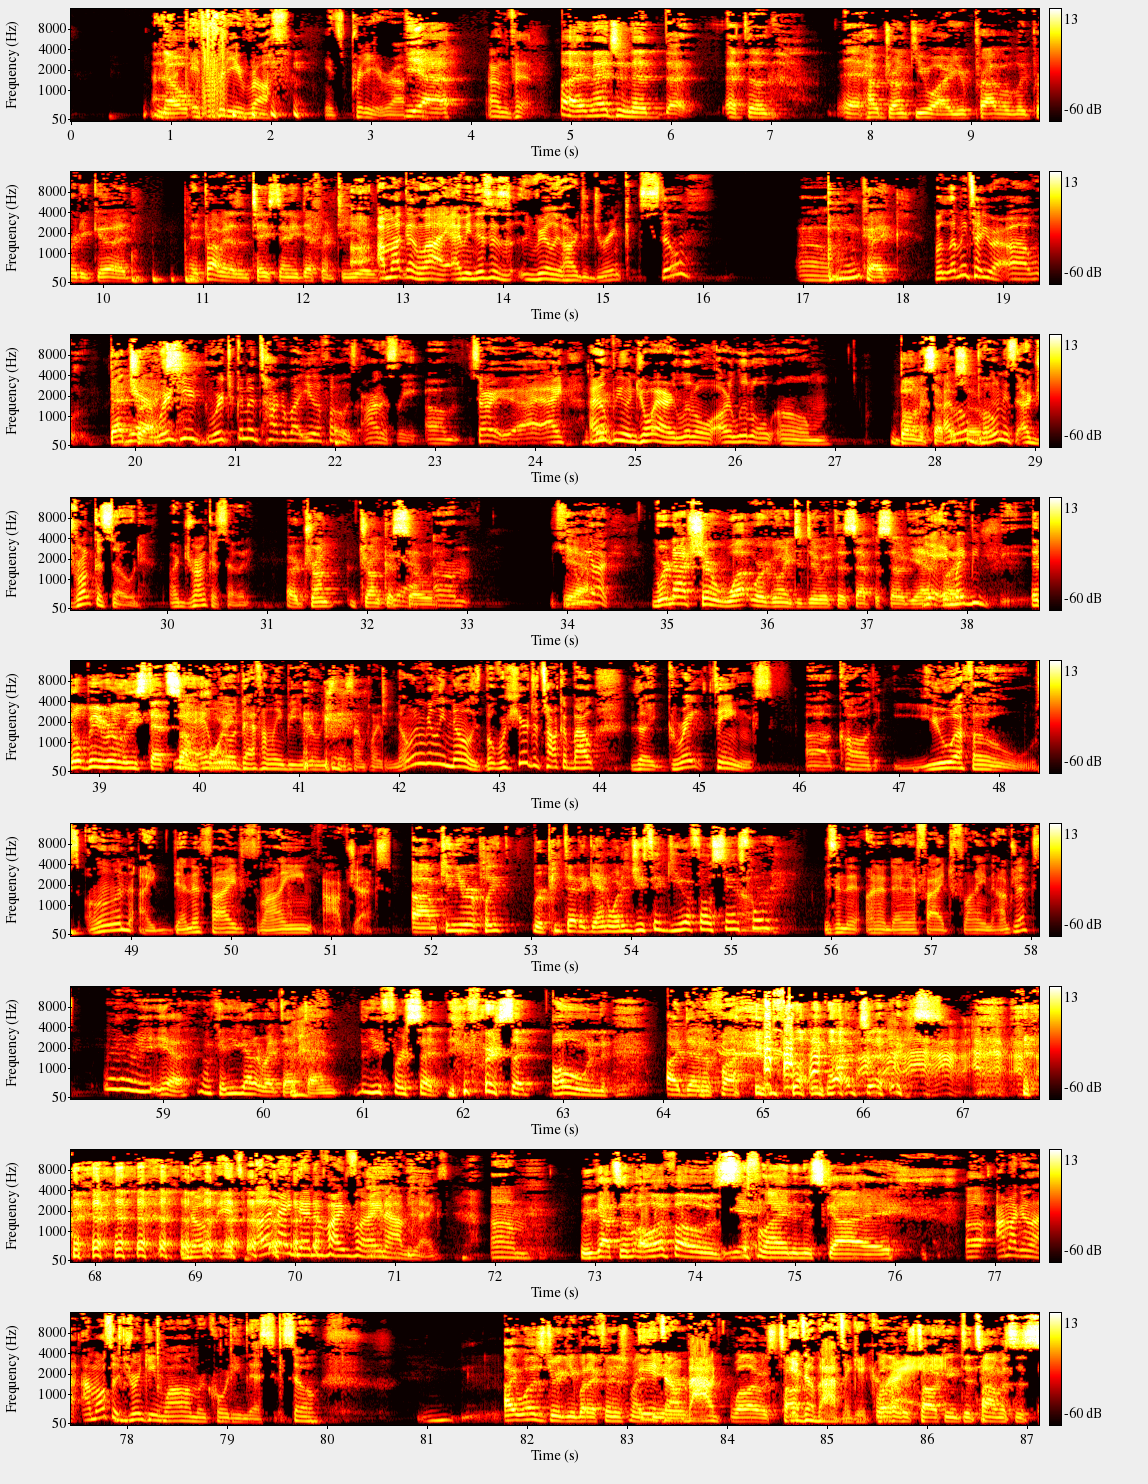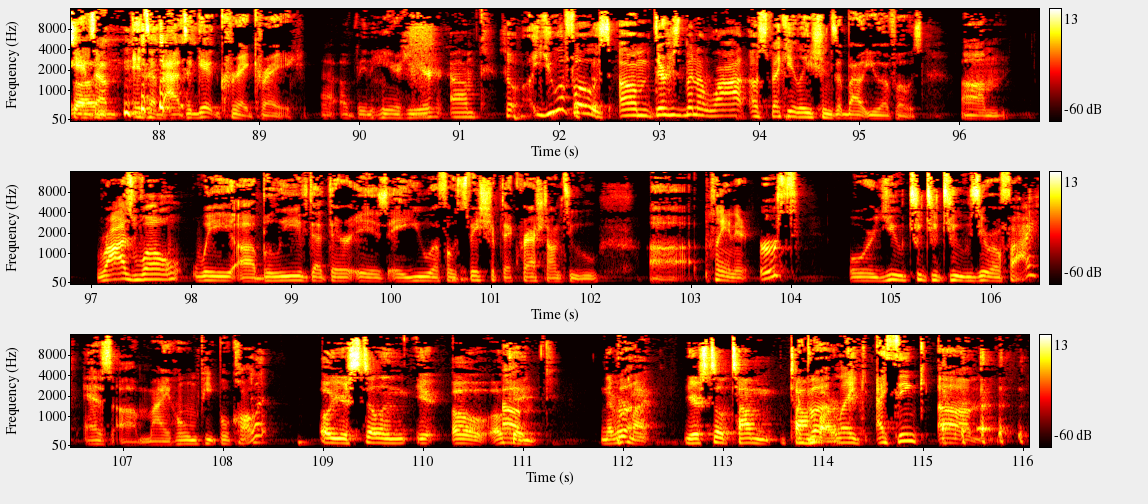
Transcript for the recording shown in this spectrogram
No. It's pretty rough. it's pretty rough. yeah. Um, I imagine that, that at the at how drunk you are, you're probably pretty good. It probably doesn't taste any different to you. I'm not gonna lie. I mean, this is really hard to drink still. Um, okay. but let me tell you, uh, That yeah, tracks. we're here. We're gonna talk about UFOs. Honestly, um, sorry. I, I I hope you enjoy our little our little um Bonus our little episode. bonus our drunkisode our drunkisode. Our drunk drunk episode. Um, here we Yeah. are. We're not sure what we're going to do with this episode yet. Yeah, it might be. It'll be released at some yeah, it will definitely be released at some point. No one really knows, but we're here to talk about the great things uh, called UFOs, unidentified flying objects. um, can you repeat repeat that again? What did you think UFO stands Um, for? Isn't it unidentified flying objects? Uh, yeah. Okay, you got it right that time. You first said you first said own identified flying objects. no, it's unidentified flying objects. Um, We've got some OFOs flying in the sky. uh, I'm not gonna lie. I'm also drinking while I'm recording this, so I was drinking, but I finished my It's beer about- while I was talking. it's about to get while I was talking to Thomas's It's, son. a, it's about to get cray cray uh, up in here. Here, um, so UFOs. Um, there has been a lot of speculations about UFOs. Um, Roswell, we uh, believe that there is a UFO spaceship that crashed onto uh, planet Earth, or U two two two zero five, as uh, my home people call it. oh, you're still in. You're, oh, okay. Um, Never but- mind. You're still Tom Tom but Bark. like I think um,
